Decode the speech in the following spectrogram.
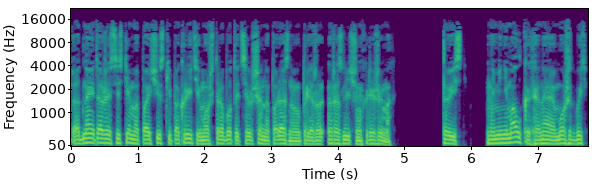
Одна и та же система по очистке покрытий может работать совершенно по-разному при различных режимах. То есть на минималках она может быть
